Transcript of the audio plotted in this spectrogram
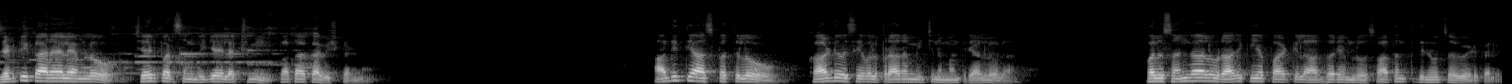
జడ్పీ కార్యాలయంలో చైర్పర్సన్ విజయలక్ష్మి పతాకావిష్కరణ. ఆదిత్య ఆసుపత్రిలో కార్డియో సేవలు ప్రారంభించిన మంత్రి అల్లోల. పలు సంఘాలు రాజకీయ పార్టీల ఆధ్వర్యంలో స్వాతంత్ర దినోత్సవ వేడుకలు.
